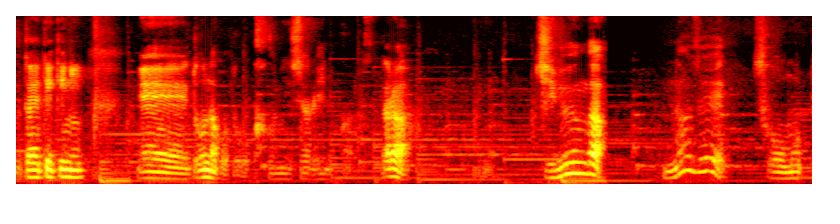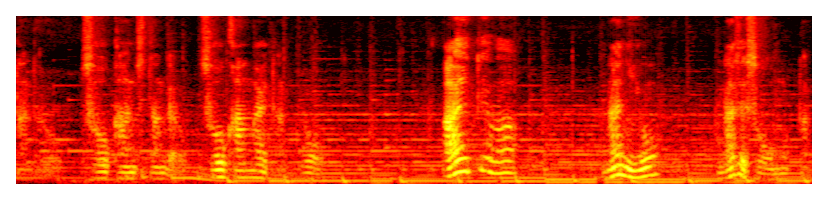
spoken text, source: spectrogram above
具体的に、えー、どんなことを確認したらいいのかって言ったら、自分がなぜそう思ったんだろうそう感じたんだろうそう考えたんだろう相手は何をなぜそう思ったんだろ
